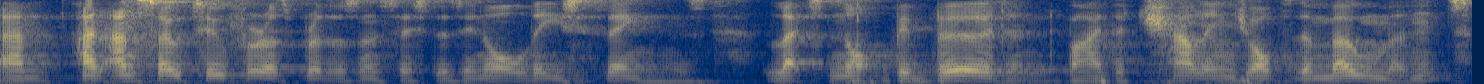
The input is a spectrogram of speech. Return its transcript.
Um, and, and so too for us, brothers and sisters, in all these things, let's not be burdened by the challenge of the moment,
